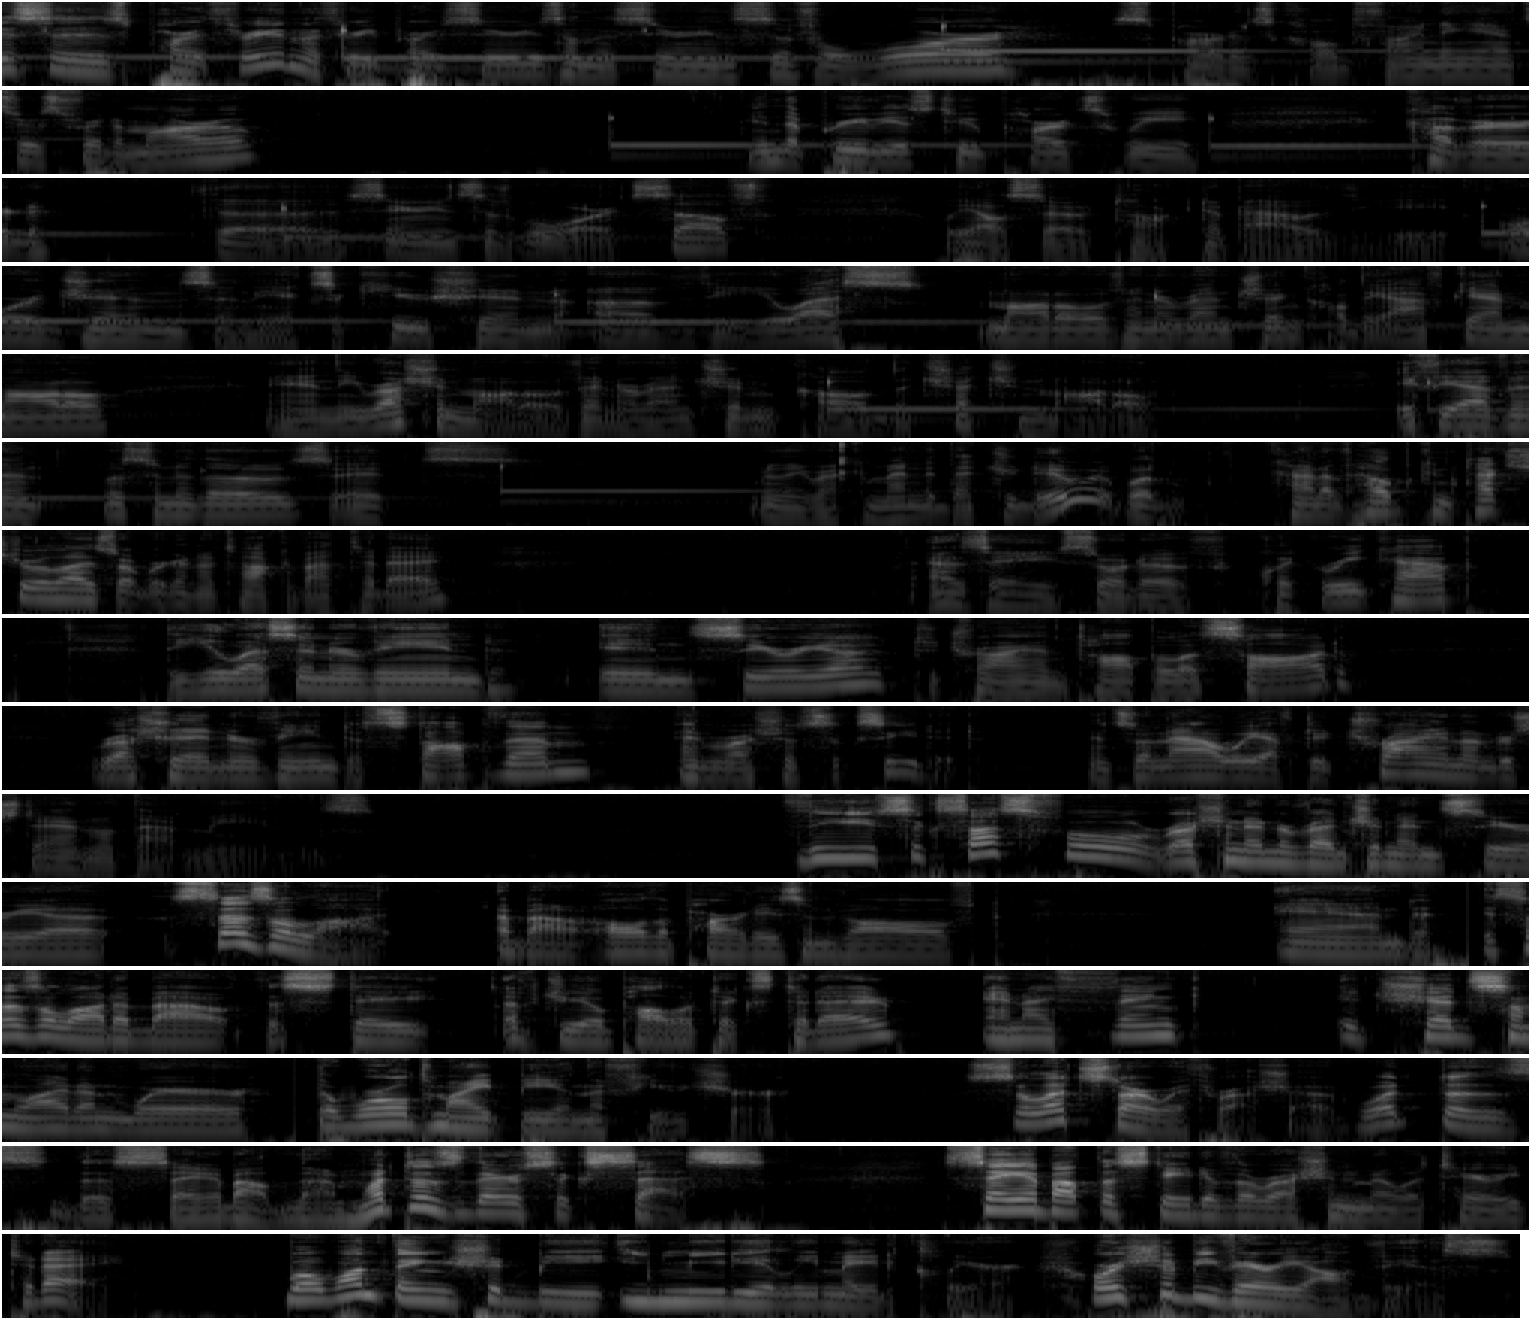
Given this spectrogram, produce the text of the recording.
This is part three in the three part series on the Syrian Civil War. This part is called Finding Answers for Tomorrow. In the previous two parts, we covered the Syrian Civil War itself. We also talked about the origins and the execution of the US model of intervention called the Afghan model and the Russian model of intervention called the Chechen model. If you haven't listened to those, it's really recommended that you do. It would kind of help contextualize what we're going to talk about today. As a sort of quick recap, the US intervened in Syria to try and topple Assad. Russia intervened to stop them, and Russia succeeded. And so now we have to try and understand what that means. The successful Russian intervention in Syria says a lot about all the parties involved, and it says a lot about the state of geopolitics today. And I think it sheds some light on where the world might be in the future. So let's start with Russia. What does this say about them? What does their success say about the state of the Russian military today? Well, one thing should be immediately made clear, or it should be very obvious.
